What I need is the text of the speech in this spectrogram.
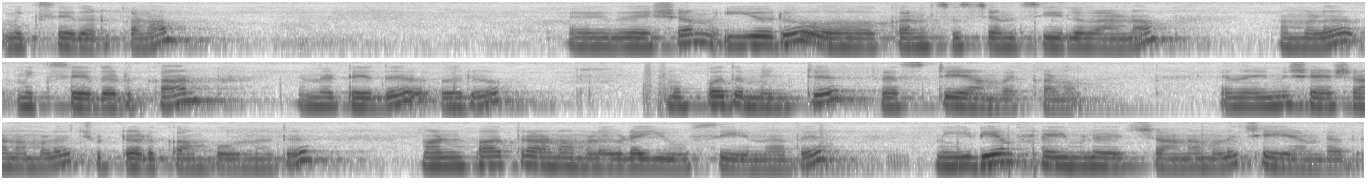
മിക്സ് ചെയ്തെടുക്കണം. ഏകദേശം ഈ ഒരു കൺസിസ്റ്റൻസിയിൽ വേണം നമ്മൾ മിക്സ് ചെയ്തെടുക്കാൻ. എന്നിട്ട് ഇത് ഒരു മുപ്പത് മിനിറ്റ് റെസ്റ്റ് ചെയ്യാൻ വെക്കണം. എന്നതിന് ശേഷമാണ് നമ്മൾ ചുട്ടെടുക്കാൻ പോകുന്നത്. മൺപാത്രമാണ് നമ്മളിവിടെ യൂസ് ചെയ്യുന്നത്. മീഡിയം ഫ്ലെയിമിൽ വെച്ചാണ് നമ്മൾ ചെയ്യേണ്ടത്.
